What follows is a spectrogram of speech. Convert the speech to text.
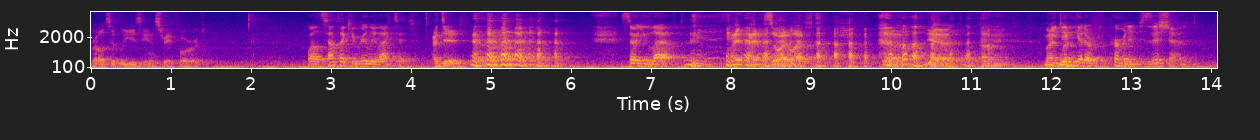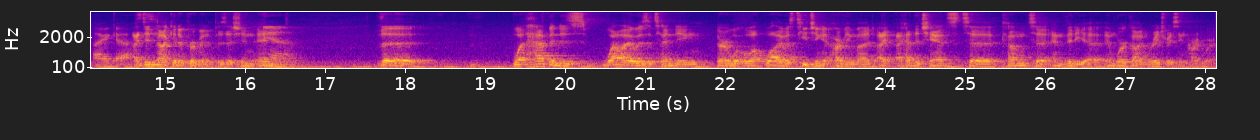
relatively easy and straightforward. Well, it sounds like you really liked it. I did. So you left. I, I, so I left. Uh, yeah. Um, my- you didn't my- get a permanent position, I guess. I did not get a permanent position, and Yeah. the what happened is while I was attending or wh- wh- while I was teaching at Harvey Mudd, I, I had the chance to come to NVIDIA and work on ray tracing hardware,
